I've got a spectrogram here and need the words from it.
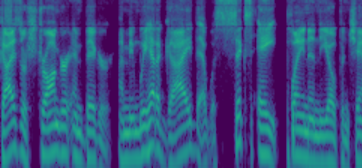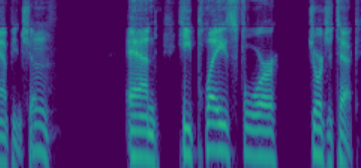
guys are stronger and bigger. I mean, we had a guy that was six eight playing in the Open Championship, mm. and he plays for Georgia Tech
